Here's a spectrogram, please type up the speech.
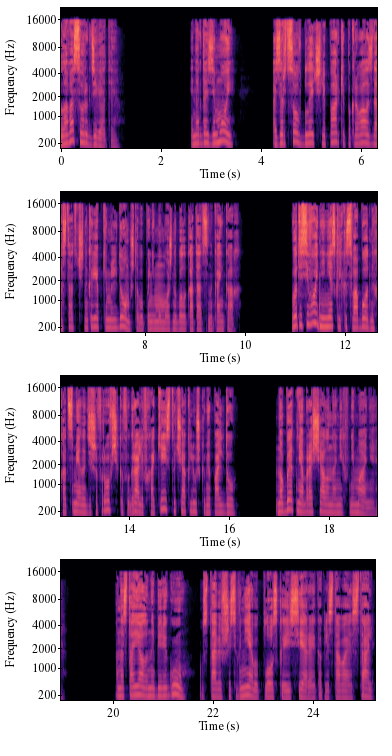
Глава 49. Иногда зимой озерцо в Блэчли-парке покрывалось достаточно крепким льдом, чтобы по нему можно было кататься на коньках. Вот и сегодня несколько свободных от смены дешифровщиков играли в хоккей, стуча клюшками по льду, но Бет не обращала на них внимания. Она стояла на берегу, уставившись в небо, плоское и серое, как листовая сталь,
